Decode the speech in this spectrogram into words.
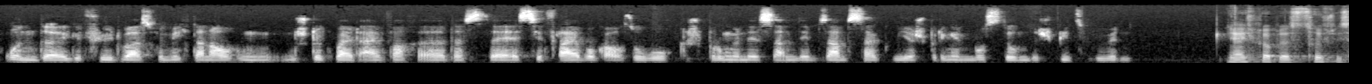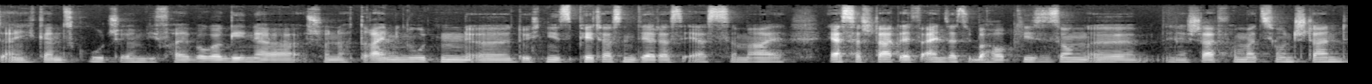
Und äh, gefühlt war es für mich dann auch ein, ein Stück weit einfach, dass der SC Freiburg auch so hoch gesprungen ist an dem Samstag, wie er springen musste, um das Spiel zu gewinnen. Ja, ich glaube, das trifft es eigentlich ganz gut. Ähm, die Freiburger gehen ja schon nach drei Minuten äh, durch Nils Petersen, der das erste Mal, erster Startelf-Einsatz überhaupt die Saison äh, in der Startformation stand.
